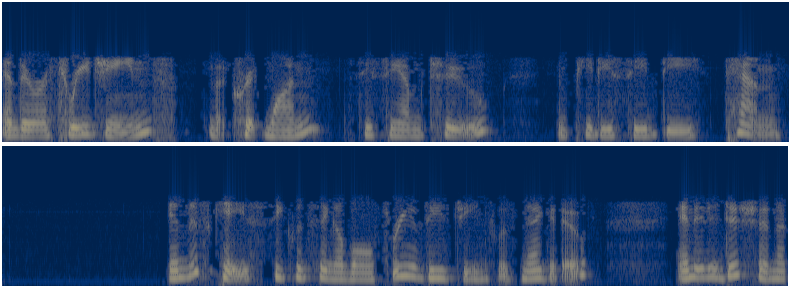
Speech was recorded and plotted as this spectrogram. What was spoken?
and there are three genes, the KRIT1, CCM2, and PDCD10. In this case, sequencing of all three of these genes was negative, and in addition, a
